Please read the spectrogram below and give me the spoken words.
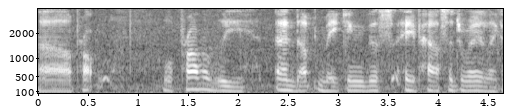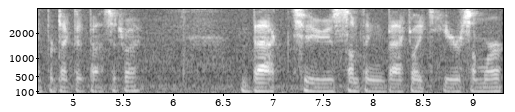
Uh, prob we'll probably end up making this a passageway, like a protected passageway, back to something back like here somewhere.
